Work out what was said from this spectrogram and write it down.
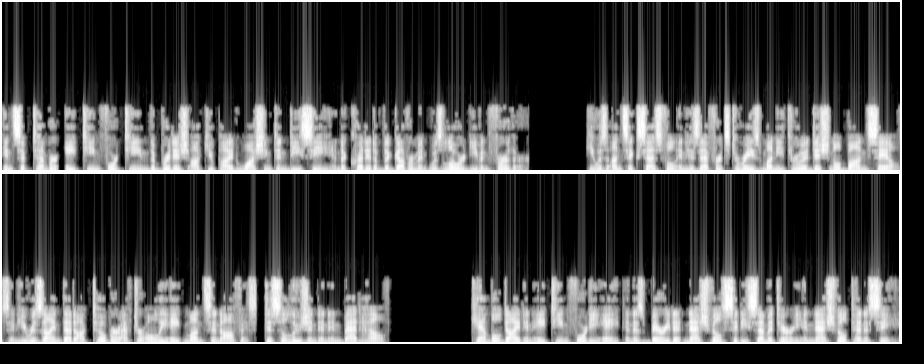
In September, 1814 the British occupied Washington, D.C. and the credit of the government was lowered even further. He was unsuccessful in his efforts to raise money through additional bond sales and he resigned that October after only eight months in office, disillusioned and in bad health. Campbell died in 1848 and is buried at Nashville City Cemetery in Nashville, Tennessee.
